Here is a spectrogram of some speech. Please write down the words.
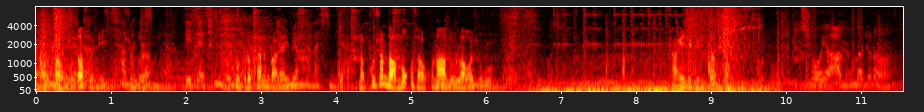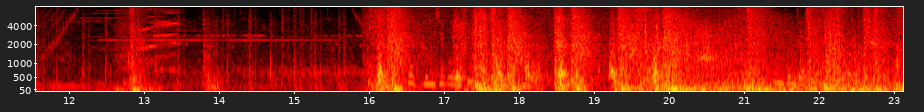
아까 못 땄더니? 친구야? 이제 그거 그렇게 하는 거 생존자가 아닌데? 10명 남았습니다. 나 포션도 안 먹고 싸웠구나, 놀라가지고. 음, 어디 보자. 장애지도 있어? 치워야 안 혼나려나? 새 금지 구역이. 생존자 숫자가 적어서 다음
